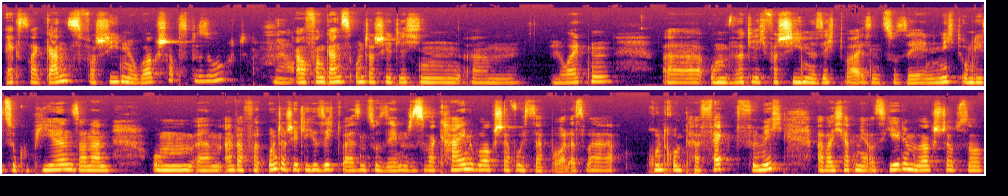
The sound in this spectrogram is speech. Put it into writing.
extra ganz verschiedene Workshops besucht, Ja. auch von ganz unterschiedlichen ähm, Leuten, äh, um wirklich verschiedene Sichtweisen zu sehen. Nicht um die zu kopieren, sondern um ähm, einfach unterschiedliche Sichtweisen zu sehen. Und es war kein Workshop, wo ich sage, boah, das war rundrum perfekt für mich, aber ich habe mir aus jedem Workshop so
